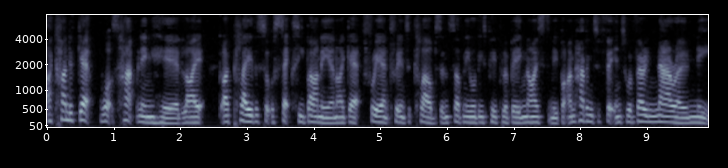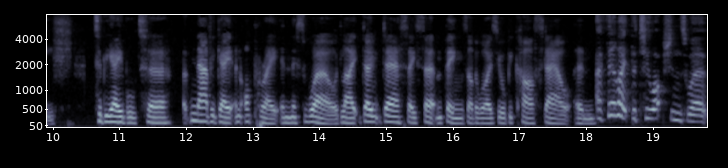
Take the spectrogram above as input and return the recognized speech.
I kind of get what's happening here. Like I play the sort of sexy bunny and I get free entry into clubs and suddenly all these people are being nice to me, but I'm having to fit into a very narrow niche to be able to navigate and operate in this world. Like, don't dare say certain things, otherwise you'll be cast out. And I feel like the two options were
